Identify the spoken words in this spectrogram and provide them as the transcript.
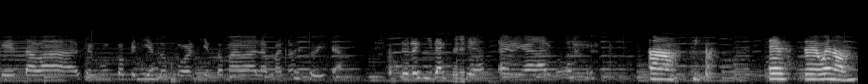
que estaba según compitiendo por quien tomaba la mano de su hija. ¿Tú, Regina, querías agregar algo? Ah, sí. Este, bueno,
